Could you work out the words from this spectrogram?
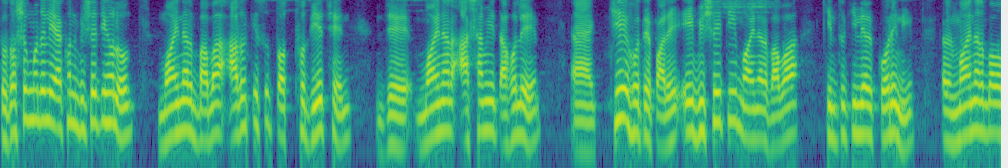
তো দর্শক মন্ডলী এখন বিষয়টি হলো, ময়নার বাবা আরও কিছু তথ্য দিয়েছেন যে ময়নার আসামি তাহলে কে হতে পারে? এই বিষয়টি ময়নার বাবা কিন্তু ক্লিয়ার করেনি। কারণ ময়নার বাবা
